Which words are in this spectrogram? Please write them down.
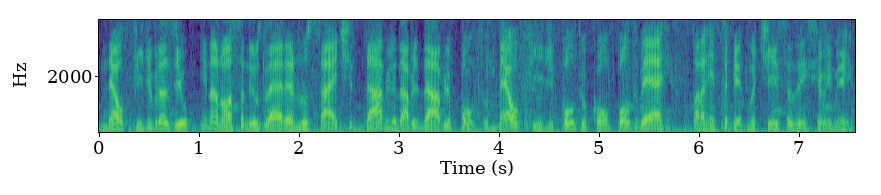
Neofeed Brasil, e na nossa newsletter no site www.neofeed.com.br para receber notícias em seu e-mail.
